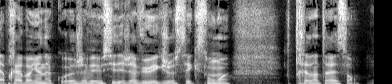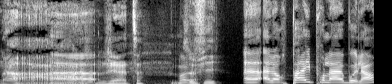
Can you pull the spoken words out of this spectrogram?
après, bah, il y en a que j'avais aussi déjà vu et que je sais qu'ils sont euh, très intéressants. Ah, j'ai hâte. Voilà. Sophie Euh, alors pareil pour la Abuela,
